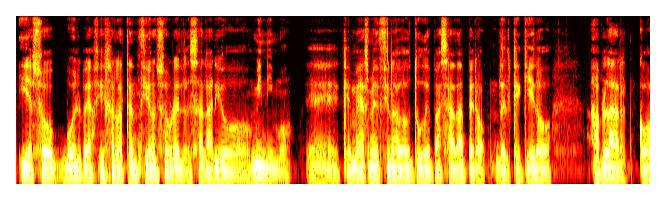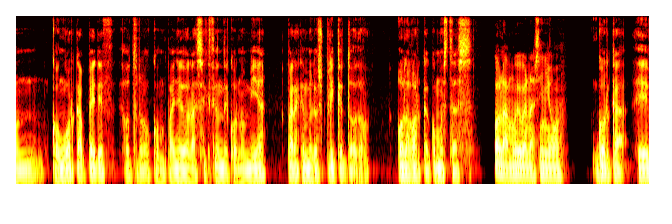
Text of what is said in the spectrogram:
y eso vuelve a fijar la atención sobre el salario mínimo, eh, que me has mencionado tú de pasada, pero del que quiero hablar con, con Gorka Pérez, otro compañero de la sección de Economía, para que me lo explique todo. Hola Gorka, ¿cómo estás? Hola, muy buenas, Íñigo. Gorka, eh,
